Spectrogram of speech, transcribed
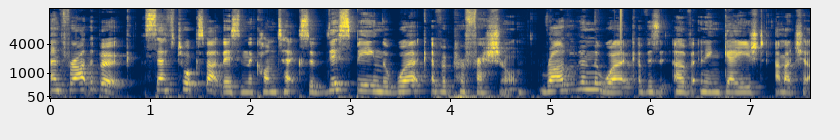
And throughout the book, Seth talks about this in the context of this being the work of a professional rather than the work of, of an engaged amateur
